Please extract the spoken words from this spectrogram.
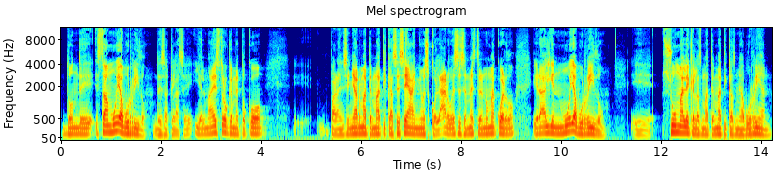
donde estaba muy aburrido de esa clase y el maestro que me tocó eh, para enseñar matemáticas ese año escolar o ese semestre, no me acuerdo, era alguien muy aburrido. Eh, súmale que las matemáticas me aburrían.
